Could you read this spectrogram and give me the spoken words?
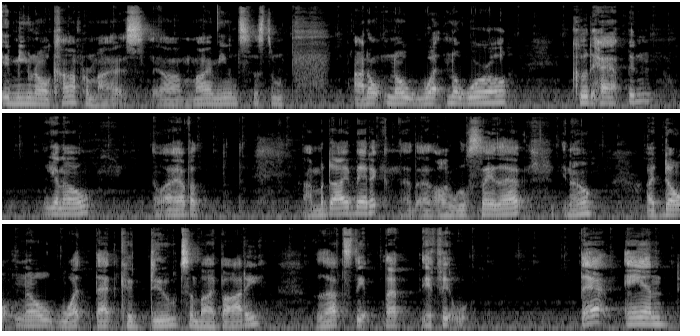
immunocompromised. Uh, my immune system, I don't know what in the world could happen. You know, I have a, I'm a diabetic. I, I will say that. You know, I don't know what that could do to my body. That's the that if it that and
